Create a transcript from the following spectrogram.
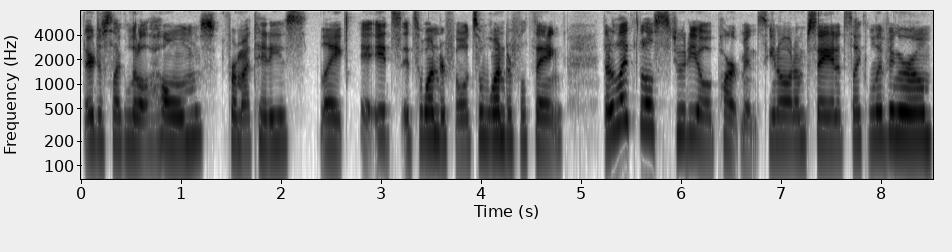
They're just like little homes for my titties. Like it's it's wonderful. It's a wonderful thing. They're like little studio apartments, you know what I'm saying? It's like living room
